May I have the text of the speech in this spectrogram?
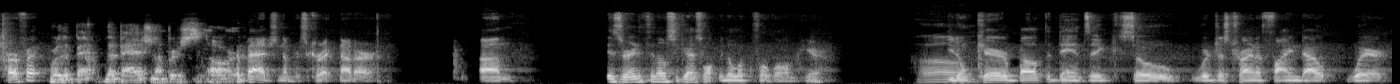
perfect. Where the ba- the badge numbers are. The badge number's correct, not our. Um, is there anything else you guys want me to look for while I'm here? Um, you don't care about the Danzig, so we're just trying to find out where.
